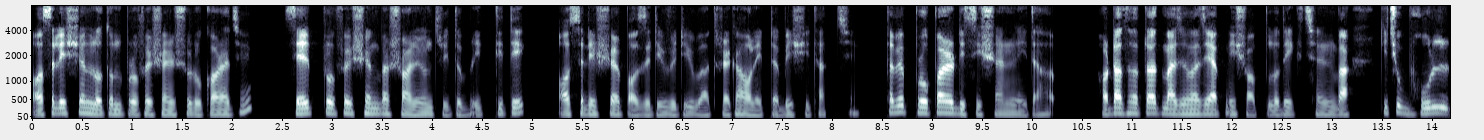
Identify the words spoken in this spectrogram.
অসলেশন নতুন প্রফেশন শুরু করা যায়। সেলফ প্রফেশন বা স্বনিয়ন্ত্রিত বৃত্তিতে অসলেশার পজিটিভিটির মাত্রাটা অনেকটা বেশি থাকছে। তবে প্রপার ডিসিশন নিতে হবে। হঠাৎ হঠাৎ মাঝে মাঝে আপনি স্বপ্ন দেখছেন বা কিছু ভুল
